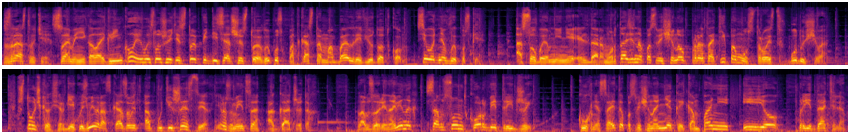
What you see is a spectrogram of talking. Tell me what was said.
Здравствуйте, с вами Николай Гринько, и вы слушаете 156 выпуск подкаста MobileReview.com. Сегодня в выпуске. Особое мнение Эльдара Муртазина посвящено прототипам устройств будущего. В штучках Сергей Кузьмин рассказывает о путешествиях и, разумеется, о гаджетах. В обзоре новинок Samsung Corby 3G. Кухня сайта посвящена некой компании и ее предателям.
